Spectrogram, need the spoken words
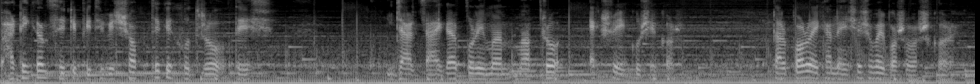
ভ্যাটিকান সিটি পৃথিবীর সব থেকে ক্ষুদ্র দেশ, যার জায়গার পরিমাণ মাত্র একশো একুশ একর। তারপরও এখানে এসে সবাই বসবাস করে।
